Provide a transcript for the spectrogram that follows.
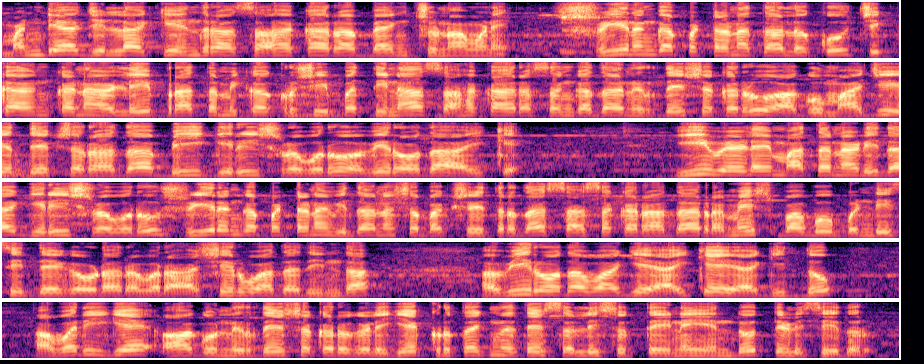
ಮಂಡ್ಯ ಜಿಲ್ಲಾ ಕೇಂದ್ರ ಸಹಕಾರ ಬ್ಯಾಂಕ್ ಚುನಾವಣೆ. ಶ್ರೀರಂಗಪಟ್ಟಣ ತಾಲೂಕು ಚಿಕ್ಕಂಕನಹಳ್ಳಿ ಪ್ರಾಥಮಿಕ ಕೃಷಿ ಪತ್ತಿನ ಸಹಕಾರ ಸಂಘದ ನಿರ್ದೇಶಕರು ಹಾಗೂ ಮಾಜಿ ಅಧ್ಯಕ್ಷರಾದ ಬಿ ಗಿರೀಶ್ ರವರು ಅವಿರೋಧ ಆಯ್ಕೆ. ಈ ವೇಳೆ ಮಾತನಾಡಿದ ಗಿರೀಶ್ ರವರು, ಶ್ರೀರಂಗಪಟ್ಟಣ ವಿಧಾನಸಭಾ ಕ್ಷೇತ್ರದ ಶಾಸಕರಾದ ರಮೇಶ್ ಬಾಬು ಬಂಡಿಸಿದ್ದೇಗೌಡರವರ ಆಶೀರ್ವಾದದಿಂದ ಅವಿರೋಧವಾಗಿ ಆಯ್ಕೆಯಾಗಿದ್ದು, ಅವರಿಗೆ ಹಾಗೂ ನಿರ್ದೇಶಕರುಗಳಿಗೆ ಕೃತಜ್ಞತೆ ಸಲ್ಲಿಸುತ್ತೇನೆ ಎಂದು ತಿಳಿಸಿದರು.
